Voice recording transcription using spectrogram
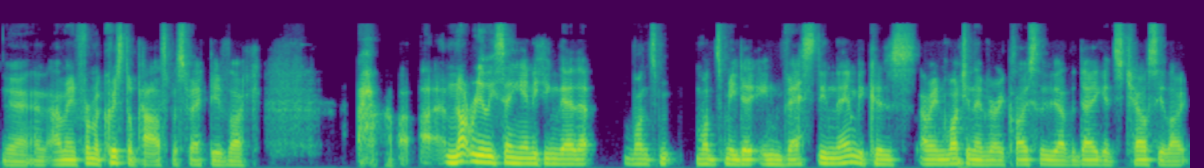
yeah, and I mean from a Crystal Palace perspective, like I'm not really seeing anything there that wants wants me to invest in them because I mean watching them very closely the other day against Chelsea, like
